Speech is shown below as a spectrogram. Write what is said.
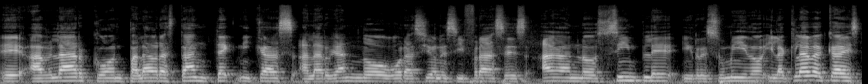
eh, hablar con palabras tan técnicas, alargando oraciones y frases, háganlo simple y resumido. Y la clave acá es,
